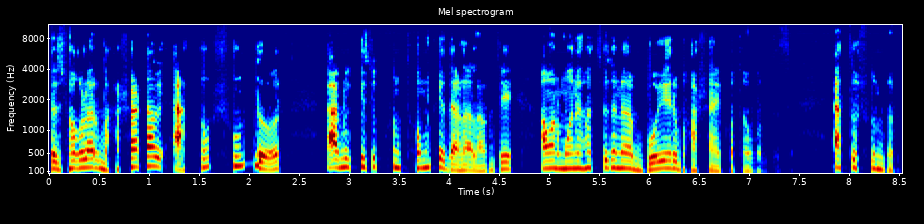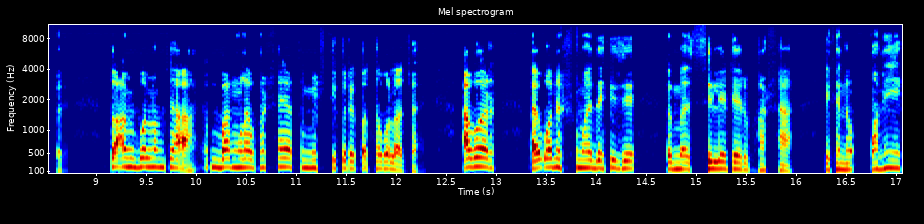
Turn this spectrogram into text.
তো ঝগড়ার ভাষাটাও এত সুন্দর আমি কিছুক্ষণ থমকে দাঁড়ালাম যে আমার মনে হচ্ছে যেন বইয়ের ভাষায় কথা বলতেছে। এত সুন্দর করে। তো আমি বললাম যে বাংলা ভাষায় এত মিষ্টি করে কথা বলা যায়। আবার অনেক সময় দেখি যে সিলেটের ভাষা এখানে অনেক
